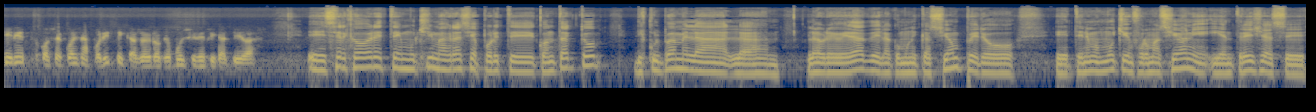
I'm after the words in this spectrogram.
tiene consecuencias políticas, yo creo que muy significativas. Eh, Sergio Oreste, muchísimas gracias por este contacto. Disculpame la, la, brevedad de la comunicación, pero eh, tenemos mucha información y, entre ellas eh,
